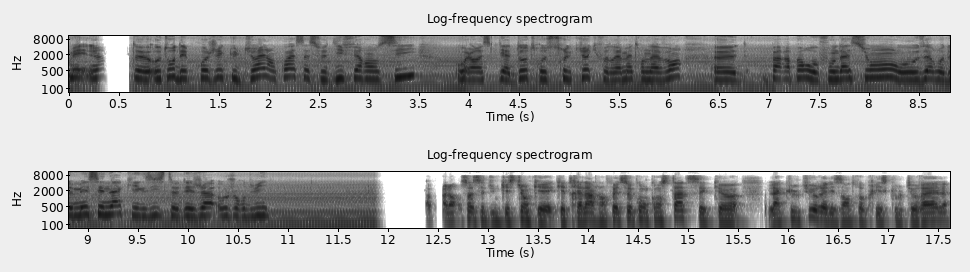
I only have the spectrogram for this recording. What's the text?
Mais l'impact autour des projets culturels, en quoi ça se différencie? Ou alors est-ce qu'il y a d'autres structures qu'il faudrait mettre en avant euh, par rapport aux fondations, aux œuvres de mécénat qui existent déjà aujourd'hui? Alors ça, c'est une question qui est, très large. En fait, ce qu'on constate, c'est que la culture et les entreprises culturelles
